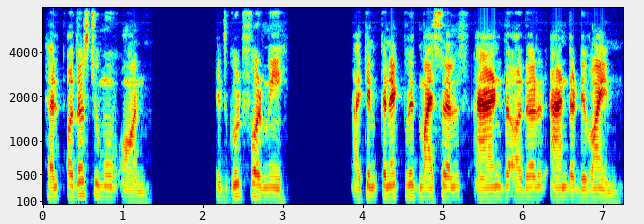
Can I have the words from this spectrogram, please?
help others to move on. It's good for me. I can connect with myself and the other and the divine.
